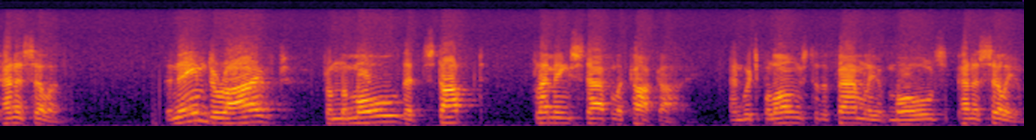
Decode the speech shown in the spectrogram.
penicillin. The name derived from the mold that stopped Fleming's staphylococci, and which belongs to the family of molds, penicillium.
